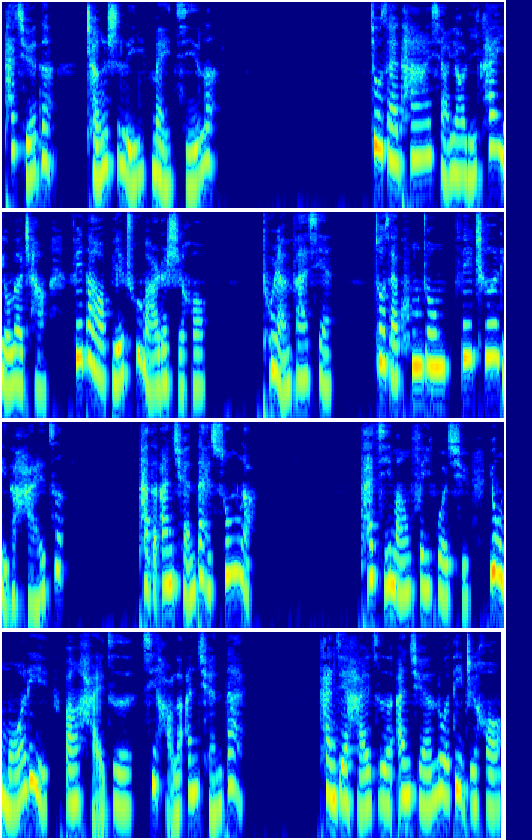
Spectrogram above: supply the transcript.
他觉得城市里美极了。就在他想要离开游乐场，飞到别处玩的时候，突然发现坐在空中飞车里的孩子，他的安全带松了。他急忙飞过去，用魔力帮孩子系好了安全带。看见孩子安全落地之后，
